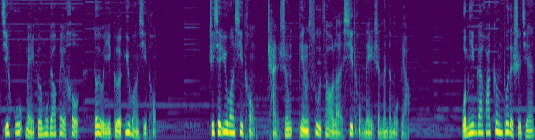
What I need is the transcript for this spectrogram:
几乎每个目标背后都有一个欲望系统。这些欲望系统产生并塑造了系统内人们的目标。我们应该花更多的时间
